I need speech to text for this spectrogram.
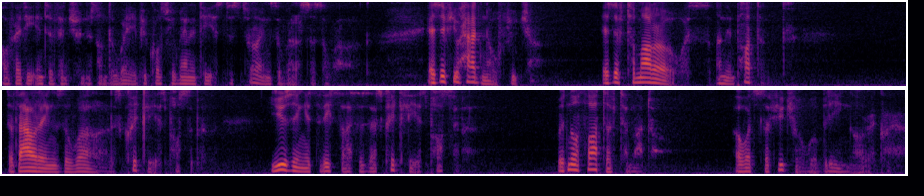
Already intervention is underway because humanity is destroying the wealth of the world, as if you had no future. As if tomorrow was unimportant, devouring the world as quickly as possible, using its resources as quickly as possible, with no thought of tomorrow or what the future will bring or require.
